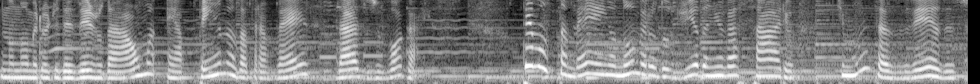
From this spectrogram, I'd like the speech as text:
no número de desejo da alma é apenas através das vogais. Temos também o número do dia do aniversário, que muitas vezes,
